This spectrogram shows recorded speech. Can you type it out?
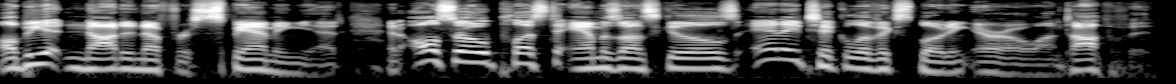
albeit not enough for spamming yet, and also plus to Amazon skills and a tickle of exploding arrow on top of it.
